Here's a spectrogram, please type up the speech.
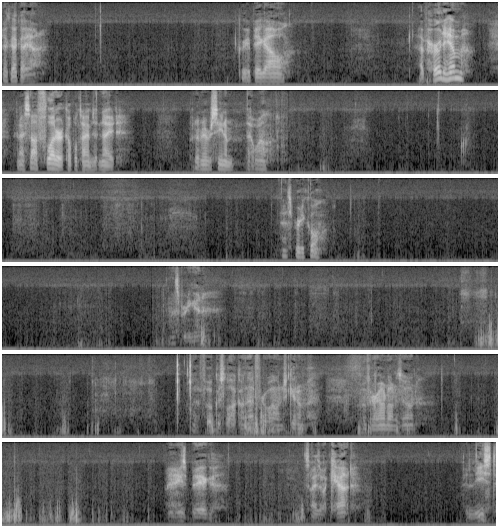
Check that guy out. Great big owl. I've heard him and I saw flutter a couple times at night, but I've never seen him that well. That's pretty cool. That's pretty good. Let focus lock on that for a while and just get him moving around on his own. Man, he's big. Size of a cat. At least.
